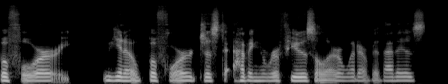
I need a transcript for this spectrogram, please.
before, you know, before just having a refusal or whatever that is.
